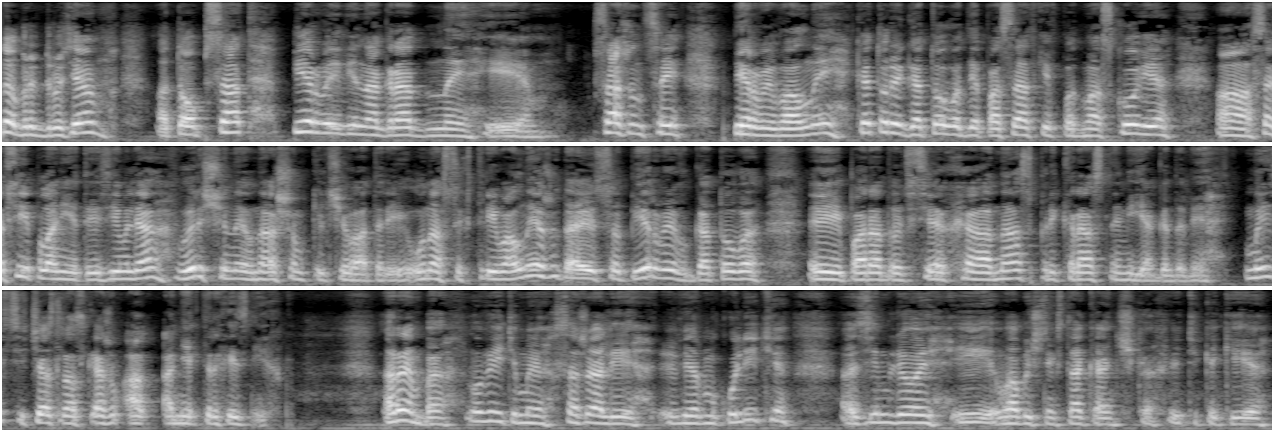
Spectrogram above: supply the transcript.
добрый, друзья. Топ-сад. Первые виноградные саженцы первой волны, которые готовы для посадки в Подмосковье а, со всей планеты Земля, выращенные в нашем кельчеваторе. У нас их три волны ожидаются. Первая готова и порадовать всех а, нас прекрасными ягодами. Мы сейчас расскажем о, о некоторых из них. Рэмбо. Ну, видите, мы сажали в вермукулите а, землей и в обычных стаканчиках. Видите, какие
